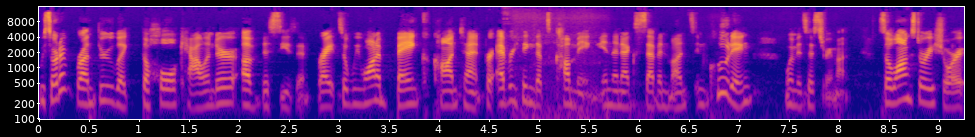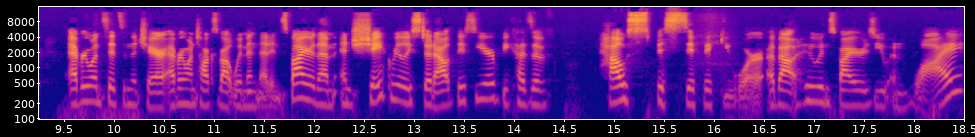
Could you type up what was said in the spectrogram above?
we sort of run through like the whole calendar of the season, right? So we want to bank content for everything that's coming in the next seven months, including Women's History Month. So long story short, everyone sits in the chair, everyone talks about women that inspire them, and Shake really stood out this year because of how specific you were about who inspires you and why.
